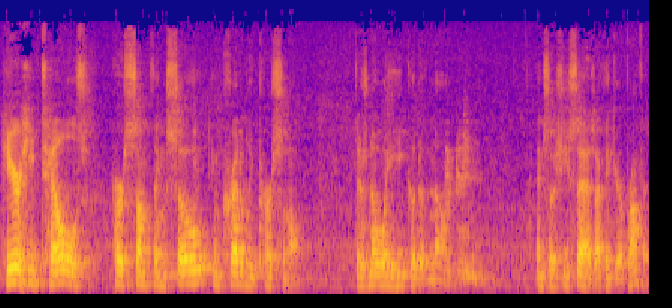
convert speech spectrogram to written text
Here he tells her something so incredibly personal. There's no way he could have known. And so she says, I think you're a prophet.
